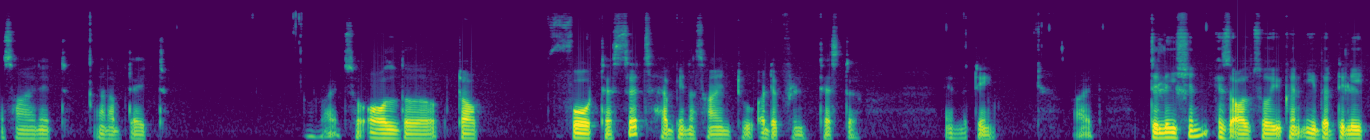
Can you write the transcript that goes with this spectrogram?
assign it and update right so all the top four test sets have been assigned to a different tester in the team right? Deletion is also you can either delete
